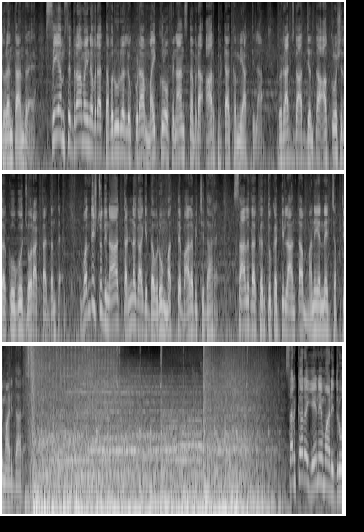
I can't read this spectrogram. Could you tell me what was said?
ದುರಂತ ಅಂದ್ರೆ ಸಿಎಂ ಸಿದ್ದರಾಮಯ್ಯನವರ ತವರೂರಲ್ಲೂ ಕೂಡ ಮೈಕ್ರೋ ಫಿನಾನ್ಸ್ನವರ ಆರ್ಭಟ ಕಮ್ಮಿ ಆಗ್ತಿಲ್ಲ. ರಾಜ್ಯದಾದ್ಯಂತ ಆಕ್ರೋಶದ ಕೂಗು ಜೋರಾಗ್ತಾ ಇದ್ದಂತೆ. ಒಂದಿಷ್ಟು ದಿನ ತಣ್ಣಗಾಗಿದ್ದವರು ಮತ್ತೆ ಬಾಲ ಬಿಚ್ಚಿದ್ದಾರೆ. ಸಾಲದ ಕಂತು ಕಟ್ಟಿಲ್ಲ ಅಂತ ಮನೆಯನ್ನೇ ಜಪ್ತಿ ಮಾಡಿದ್ದಾರೆ. ಸರ್ಕಾರ ಏನೇ ಮಾಡಿದ್ರು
